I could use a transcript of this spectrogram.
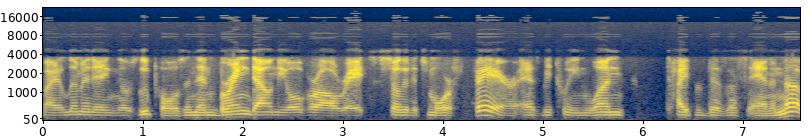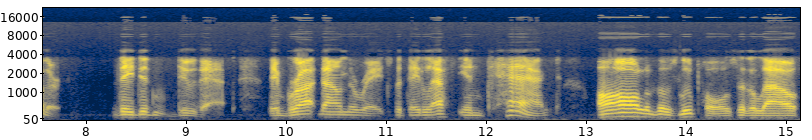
by eliminating those loopholes and then bring down the overall rates so that it's more fair as between one type of business and another. They didn't do that. They brought down the rates, but they left intact all of those loopholes that allow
